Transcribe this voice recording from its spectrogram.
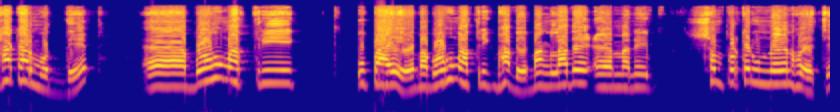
ঢাকার মধ্যে বহুমাত্রিক উপায়ে বা বহুমাত্রিকভাবে বাংলাদেশ মানে সম্পর্কের উন্নয়ন হয়েছে।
